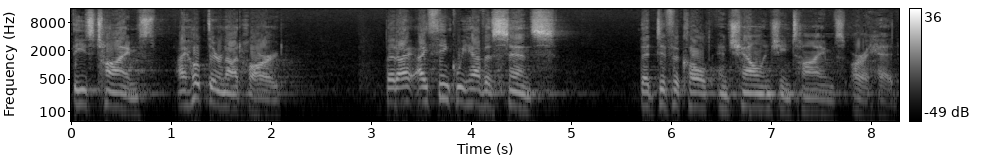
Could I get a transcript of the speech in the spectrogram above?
these times. I hope they're not hard. But I, I think we have a sense that difficult and challenging times are ahead.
